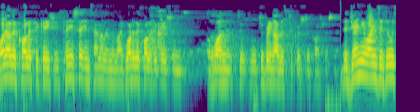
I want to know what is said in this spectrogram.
What are the qualifications? Can you say in Tamil in the mic, what are the qualifications of one to, to bring others to Krishna consciousness? The genuine to do,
